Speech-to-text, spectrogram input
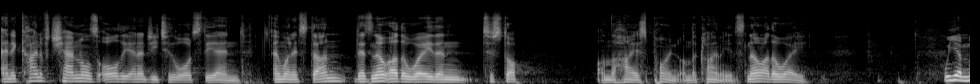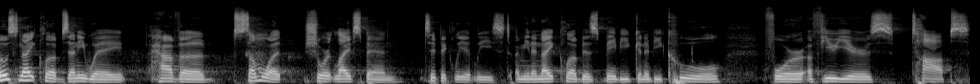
And it kind of channels all the energy towards the end. And when it's done, there's no other way than to stop on the highest point on the climbing. It's no other way. Well, yeah, most nightclubs anyway have a somewhat short lifespan, typically at least. I mean, a nightclub is maybe going to be cool for a few years tops,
